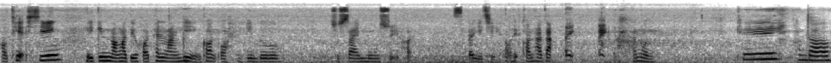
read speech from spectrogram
好贴心，已经让我钓海拼冷气然看哇，已经都出晒雾水去，得不宜，我去看下咋，哎哎，阿门。OK，看到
